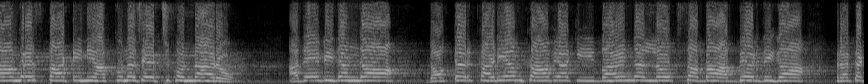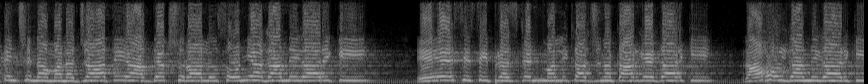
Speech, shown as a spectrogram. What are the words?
కాంగ్రెస్ పార్టీని హక్కున చేర్చుకున్నారు. అదేవిధంగా డాక్టర్ కడియం కావ్యకి వరంగల్ లోక్సభ అభ్యర్థిగా ప్రకటించిన మన జాతీయ అధ్యక్షురాలు సోనియా గాంధీ గారికి ఏఐసిసి ప్రెసిడెంట్ మల్లికార్జున ఖార్గే గారికి రాహుల్ గాంధీ గారికి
